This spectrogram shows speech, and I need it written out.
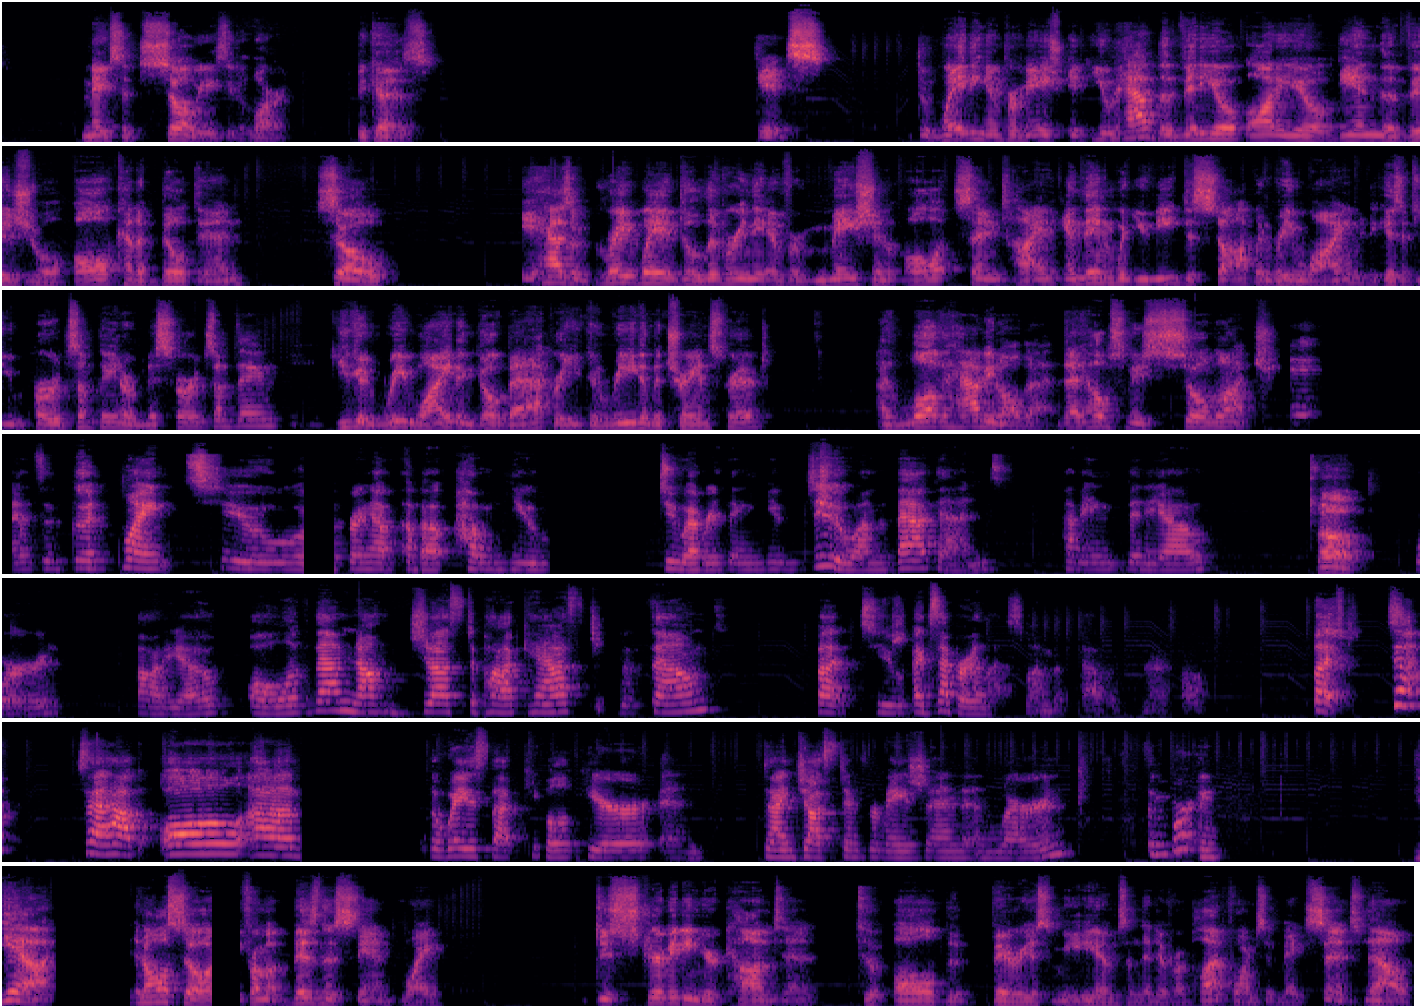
makes it so easy to learn because it's the way the information you have the video audio and the visual all kind of built in. So it has a great way of delivering the information all at the same time. And then when you need to stop and rewind because if you heard something or misheard something mm-hmm. you can rewind and go back or you can read in the transcript. I love having all that. That helps me so much. It, it's a good point to bring up about how you do everything you do on the back end, having video, oh, word, audio, all of them, not just a podcast with sound, but to except for our last one, but that was our fault. But to, to have all of the ways that people hear and digest information and learn, it's important. Yeah. And also, from a business standpoint, distributing your content to all the various mediums and the different platforms, it makes sense. Now,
